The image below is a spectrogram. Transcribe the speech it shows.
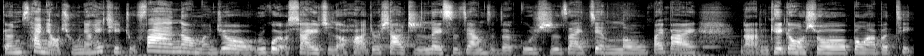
跟菜鸟厨娘一起煮饭。那我们就如果有下一支的话，就下支类似这样子的故事再见喽，拜拜。那你可以跟我说 Bon appetit。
